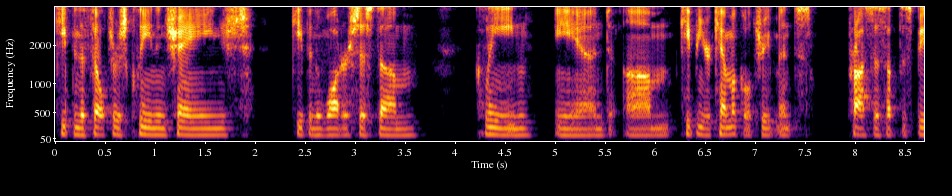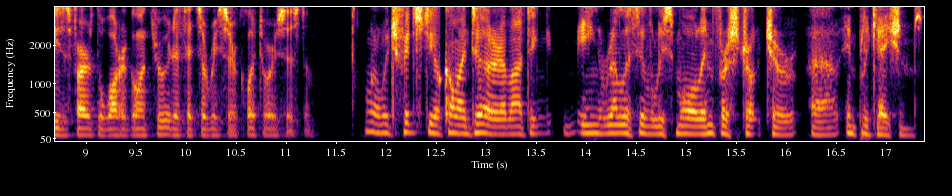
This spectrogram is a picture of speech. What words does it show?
keeping the filters clean and changed, keeping the water system clean, and um, keeping your chemical treatments process up to speed as far as the water going through it if it's a recirculatory system. Well, which fits to your comment earlier about it being relatively small infrastructure uh, implications.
